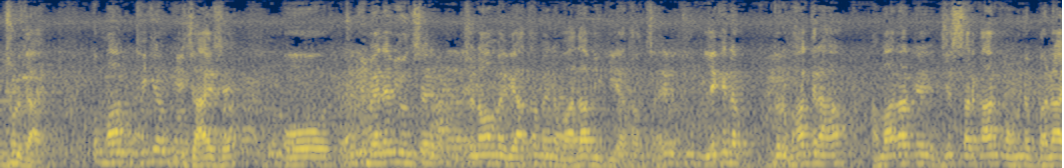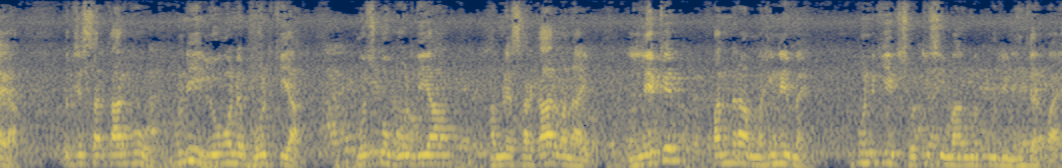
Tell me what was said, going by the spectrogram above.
जुड़ जाए। तो मांग, ठीक है, उनकी जायज़ है। और क्योंकि मैंने भी उनसे चुनाव में गया था, मैंने वादा भी किया था उनसे। लेकिन अब दुर्भाग्य रहा, हमारा कि जिस सरकार को हमने बनाया तो जिस सरकार को उन्हीं लोगों ने वोट किया, मुझको वोट दिया, हमने सरकार बनाई। लेकिन पंद्रह महीने में उनकी एक छोटी सी मांग में पूरी नहीं कर पाए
